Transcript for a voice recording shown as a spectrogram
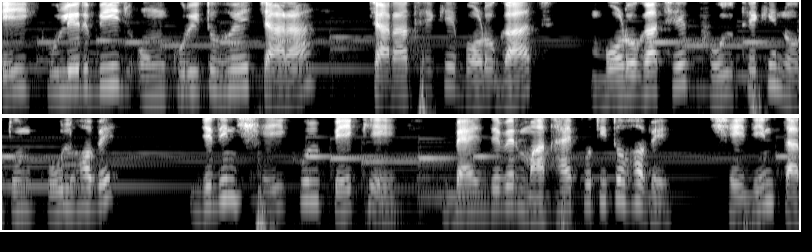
এই কুলের বীজ অঙ্কুরিত হয়ে চারা চারা থেকে বড় গাছ, বড় গাছে ফুল থেকে নতুন কুল হবে। যেদিন সেই কুল পেকে ব্যাসদেবের মাথায় পতিত হবে, সেই দিন তার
